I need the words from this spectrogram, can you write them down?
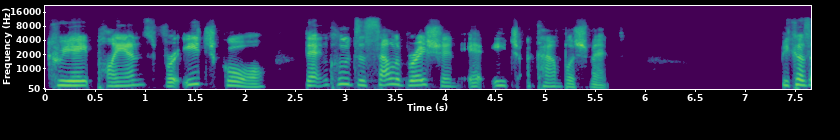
Create plans for each goal that includes a celebration at each accomplishment because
